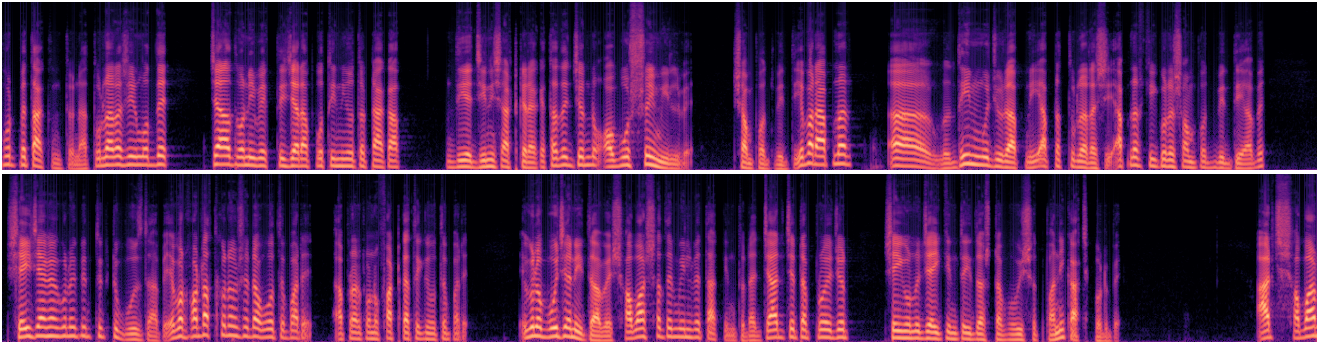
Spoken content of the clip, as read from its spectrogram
ঘটবে তা কিন্তু না। তুলারাশির মধ্যে যারা ধনী ব্যক্তি, যারা প্রতিনিয়ত টাকা দিয়ে জিনিস আটকে রাখে, তাদের জন্য অবশ্যই মিলবে সম্পদ বৃদ্ধি এবার আপনার দিন মজুর আপনি, আপনার তুলারাশি, আপনার কি করে সম্পদ বৃদ্ধি হবে? সেই জায়গাগুলো কিন্তু একটু বুঝতে হবে। এবার হঠাৎ করেও সেটা হতে পারে, আপনার কোনো ফাটকা থেকে হতে পারে। এগুলো বুঝে নিতে হবে, সবার সাথে মিলবে তা কিন্তু না, যার যেটা প্রয়োজন সেই অনুযায়ী কিন্তু এই দশটা ভবিষ্যৎবাণী কাজ করবে। আর সবার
